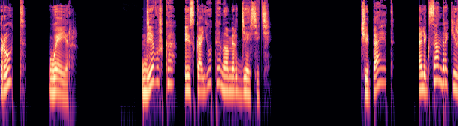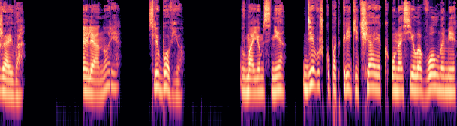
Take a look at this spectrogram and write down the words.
Рут Уэйр. Девушка из каюты номер 10. Читает Александра Кижаева. Элеоноре с любовью. В моем сне девушку под крики чаек уносила волнами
